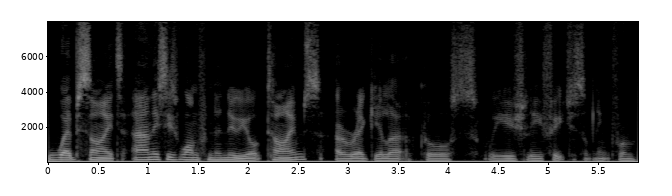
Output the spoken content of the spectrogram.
website, and this is one from the New York Times, a regular, of course. We usually feature something from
